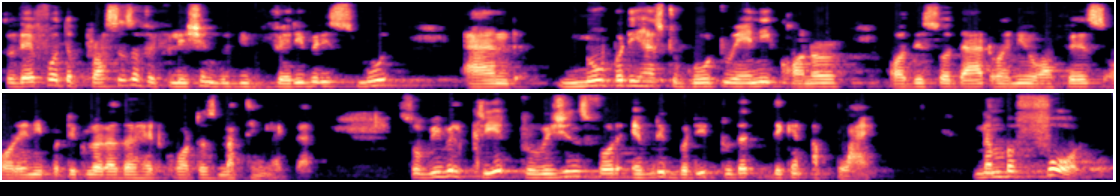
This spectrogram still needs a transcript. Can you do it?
So therefore, the process of affiliation will be very, very smooth and nobody has to go to any corner or this or that or any office or any particular other headquarters, nothing like that. So we will create provisions for everybody to that they can apply. Number four,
